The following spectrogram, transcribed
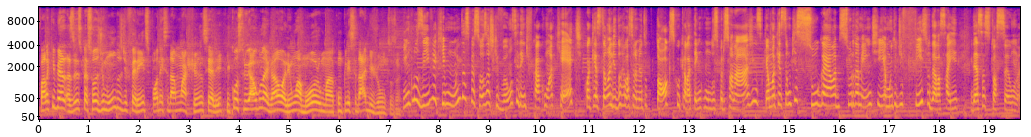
fala que às vezes pessoas de mundos diferentes podem se dar uma chance ali e construir algo legal ali um amor, uma cumplicidade juntos, né? Inclusive aqui muitas pessoas acho que vão se identificar com a Cat, com a questão ali do relacionamento tóxico que ela tem com um dos personagens, que é uma questão que suga ela absurdamente e é muito difícil dela sair dessa situação, né?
